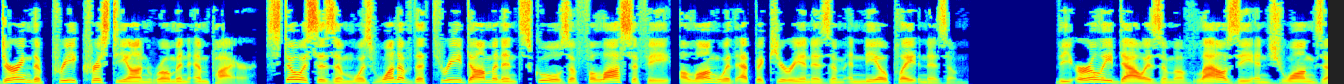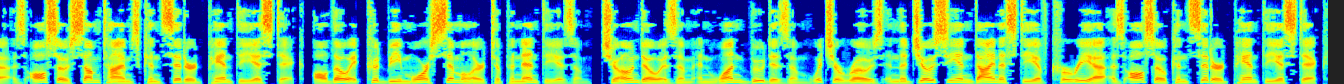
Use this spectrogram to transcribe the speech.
During the pre-Christian Roman Empire, Stoicism was one of the three dominant schools of philosophy, along with Epicureanism and Neoplatonism. The early Taoism of Laozi and Zhuangzi is also sometimes considered pantheistic, although it could be more similar to panentheism. Cheondoism and Won Buddhism which arose in the Joseon dynasty of Korea is also considered pantheistic.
